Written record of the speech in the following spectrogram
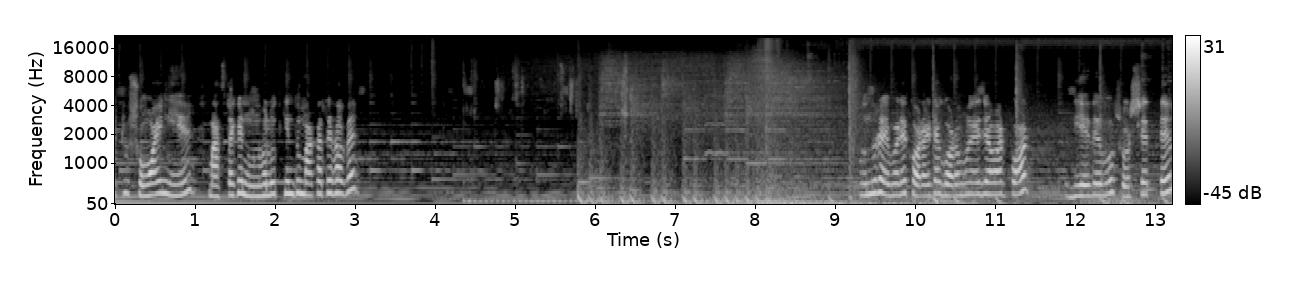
একটু সময় নিয়ে মাছটাকে নুন হলুদ কিন্তু মাখাতে হবে। বন্ধুরা, এবারে কড়াইটা গরম হয়ে যাওয়ার পর দিয়ে দেব সর্ষের তেল।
